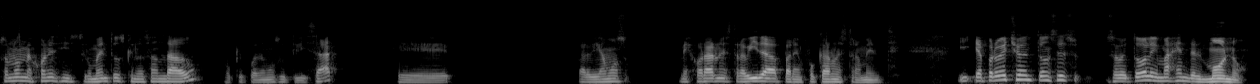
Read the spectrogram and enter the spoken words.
son los mejores instrumentos que nos han dado o que podemos utilizar eh, para, digamos, mejorar nuestra vida, para enfocar nuestra mente. Y, aprovecho entonces, sobre todo la imagen del mono.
